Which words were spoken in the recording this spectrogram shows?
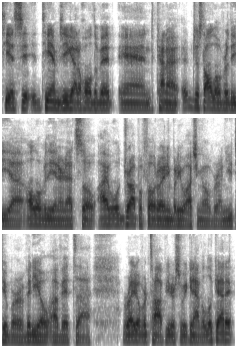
TSC, TMZ got a hold of it and kind of just all over the uh, all over the internet. So I will drop a photo anybody watching over on YouTube or a video of it uh, right over top here so we can have a look at it.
